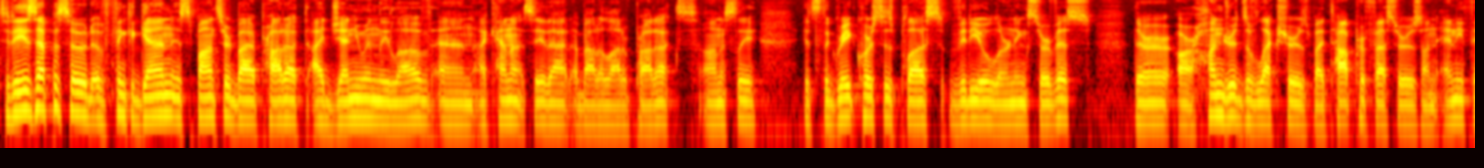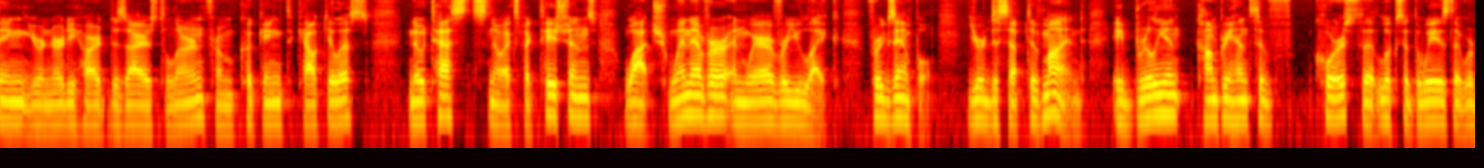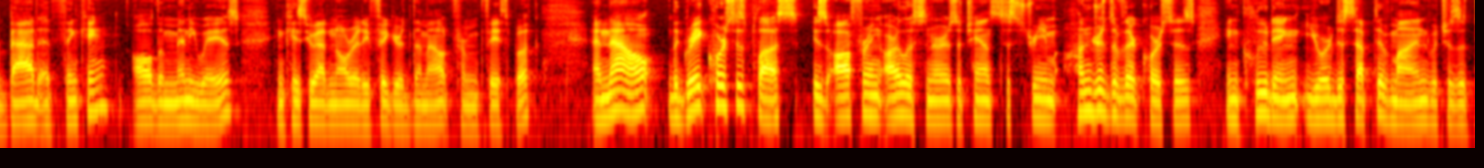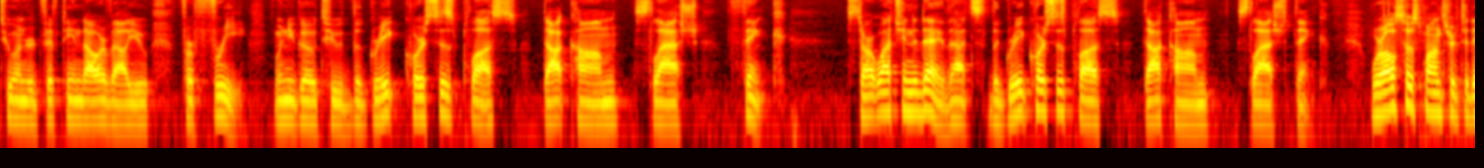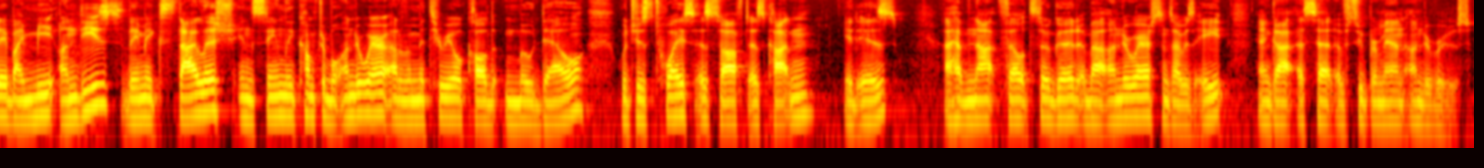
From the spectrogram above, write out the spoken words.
Today's episode of Think Again is sponsored by a product I genuinely love, and I cannot say that about a lot of products, honestly. It's the Great Courses Plus video learning service. There are hundreds of lectures by top professors on anything your nerdy heart desires to learn, from cooking to calculus. No tests, no expectations. Watch whenever and wherever you like. For example, Your Deceptive Mind, a brilliant, comprehensive course that looks at the ways that we're bad at thinking, all the many ways, in case you hadn't already figured them out from Facebook. And now, the Great Courses Plus is offering our listeners a chance to stream hundreds of their courses, including Your Deceptive Mind, which is a $215 value, for free when you go to thegreatcoursesplus.com slash think. Start watching today. That's thegreatcoursesplus.com slash think. We're also sponsored today by Me Undies. They make stylish, insanely comfortable underwear out of a material called Modal, which is twice as soft as cotton. It is. I have not felt so good about underwear since I was eight and got a set of Superman underoos.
